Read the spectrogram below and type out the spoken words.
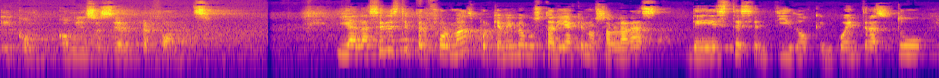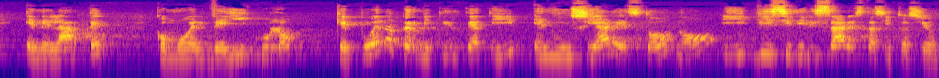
y comienzo a hacer performance. Y al hacer este performance, porque a mí me gustaría que nos hablaras de este sentido que encuentras tú en el arte como el vehículo que pueda permitirte a ti enunciar esto, ¿no? Y visibilizar esta situación.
